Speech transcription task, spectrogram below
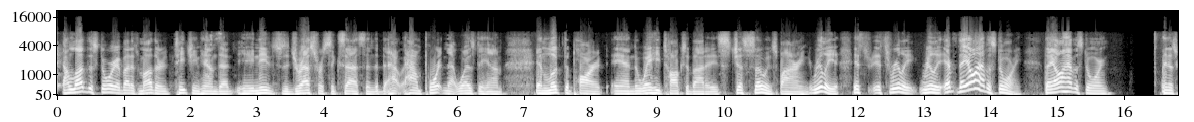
love the story about his mother teaching him that he needs to dress for success and that, how, how important that was to him and look the part. And the way he talks about it, it's just so inspiring. Really, it's, it's really, really, they all have a story. They all have a story and it's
